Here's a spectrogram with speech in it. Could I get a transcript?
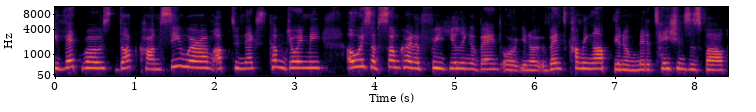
yvetterose.com. See where I'm up to next. Come join me. Always have some kind of free healing event or, you know, events coming up, you know, meditations as well.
